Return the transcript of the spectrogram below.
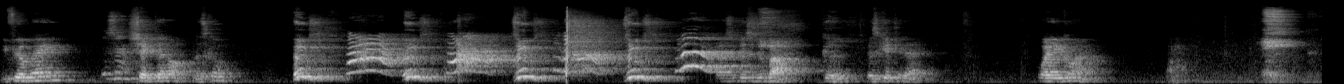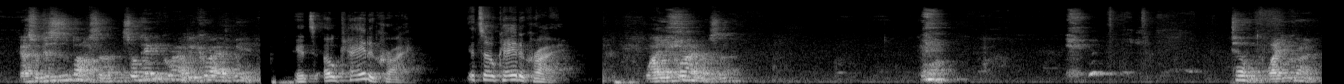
it. You feel pain? Shake that off. Let's go. That's what this is about. Good. Let's get to that. Why are you crying? That's what this is about, son. It's okay to cry. We cry as men. It's okay to cry. It's okay to cry. Why are you crying, though, son? Come on. Tell me, why are you crying?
